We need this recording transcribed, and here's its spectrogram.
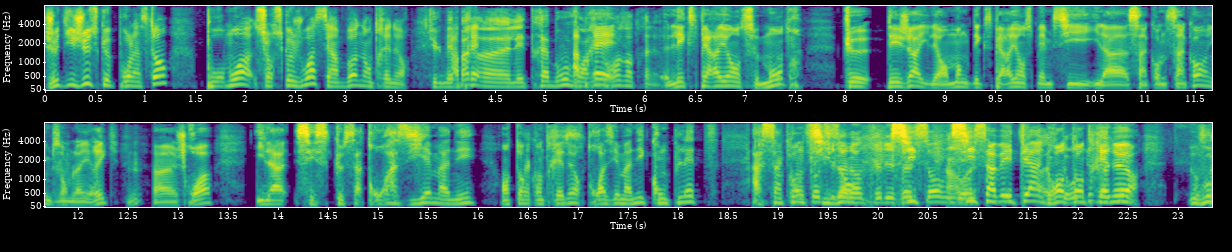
Je dis juste que pour l'instant, pour moi, sur ce que je vois, c'est un bon entraîneur. Tu le mets après- pas dans les très bons, voire après- les grands entraîneurs. L'expérience montre que déjà, il est en manque d'expérience, même s'il a 55 ans, il me semble, hein, Eric, Mm. euh, je crois. Il a, c'est ce que sa troisième année en tant 56. qu'entraîneur, troisième année avait Quand 56 il avait ans. Si, 20 ans, si ça avait été- un ah, grand entraîneur, vous,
